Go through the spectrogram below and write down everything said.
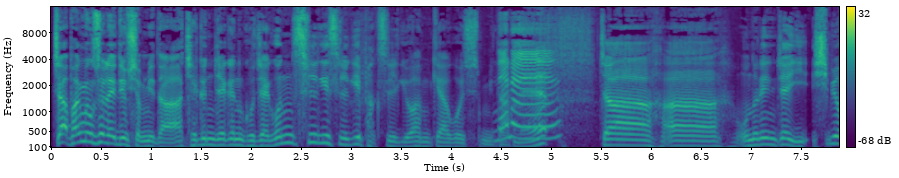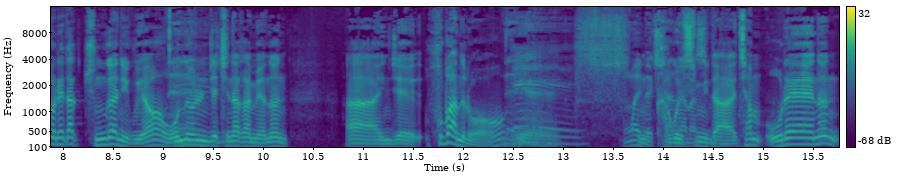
자, 박명수 라디오 쇼입니다. 재근재근 고재근 슬기슬기 박슬기와 함께하고 있습니다. 네네. 자, 아, 오늘이 이제 12월의 딱 중간이고요. 네. 오늘 이제 지나가면은 아, 이제 후반으로 네. 예, 네. 정말 음, 가고 안 있습니다. 참 올해는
